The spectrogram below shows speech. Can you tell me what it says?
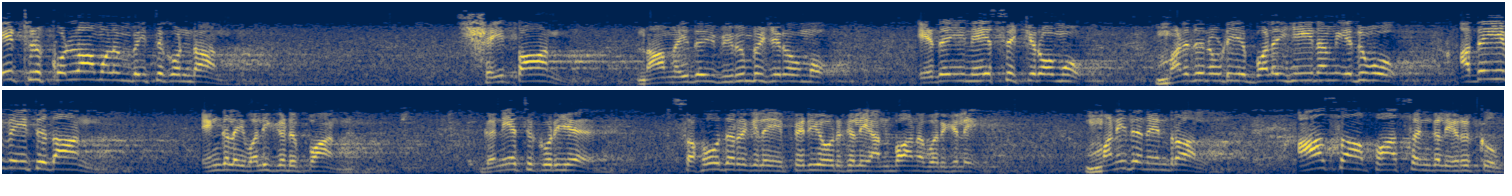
ஏற்றுக்கொள்ளாமலும் வைத்துக் கொண்டான். ஷைத்தான் நாம் எதை விரும்புகிறோமோ எதை நேசிக்கிறோமோ மனிதனுடைய பலகீனம் எதுவோ அதை வைத்துதான் எங்களை வழிகெடுப்பான். கணியத்துக்குரிய சகோதரர்களே பெரியோர்களே அன்பானவர்களே மனிதன் என்றால் ஆசா பாசங்கள் இருக்கும்.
